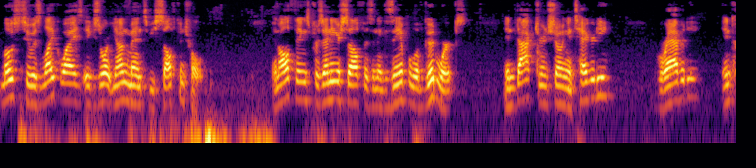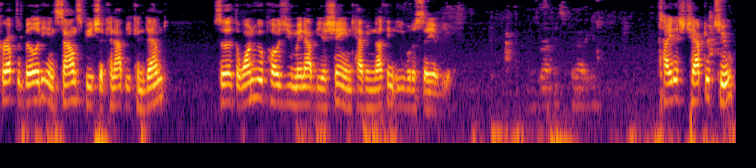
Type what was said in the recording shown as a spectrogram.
most to is likewise exhort young men to be self controlled. In all things, presenting yourself as an example of good works, in doctrine showing integrity, gravity, incorruptibility, and sound speech that cannot be condemned, so that the one who opposes you may not be ashamed, having nothing evil to say of you. Titus chapter 2,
